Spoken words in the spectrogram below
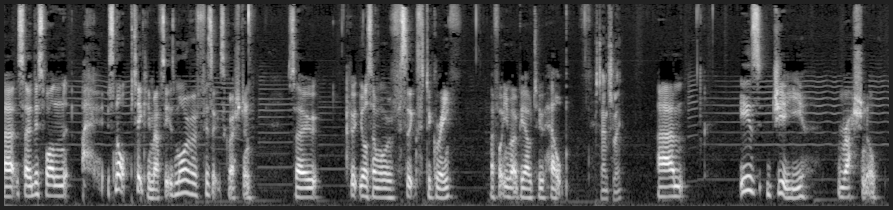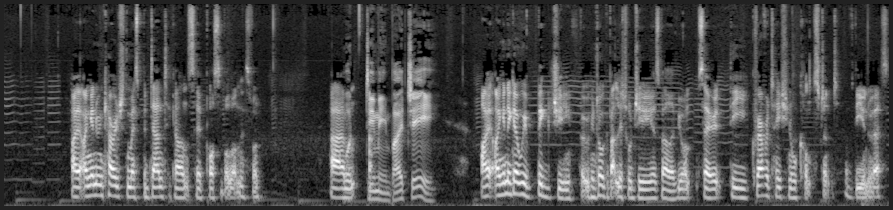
Uh, so this one, it's not particularly mathsy. It's more of a physics question. So you're someone with a physics degree. I thought you might be able to help. Potentially. Um, is G rational? I, I'm going to encourage the most pedantic answer possible on this one. Um, What do you mean by G? I, I'm going to go with big G, but we can talk about little g as well if you want. So the gravitational constant of the universe.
